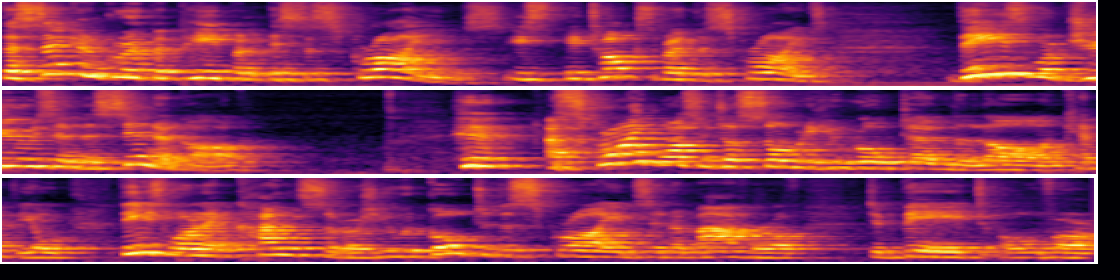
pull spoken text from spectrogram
The second group of people is the scribes. He's, he talks about the scribes. These were Jews in the synagogue who, a scribe wasn't just somebody who wrote down the law and kept the old, These were like counselors. You would go to the scribes in a matter of debate over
